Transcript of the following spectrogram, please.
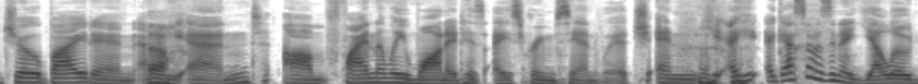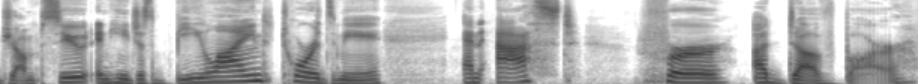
Joe Biden at the end um, finally wanted his ice cream sandwich. And he, I, I guess I was in a yellow jumpsuit and he just beelined towards me and asked for a Dove bar.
